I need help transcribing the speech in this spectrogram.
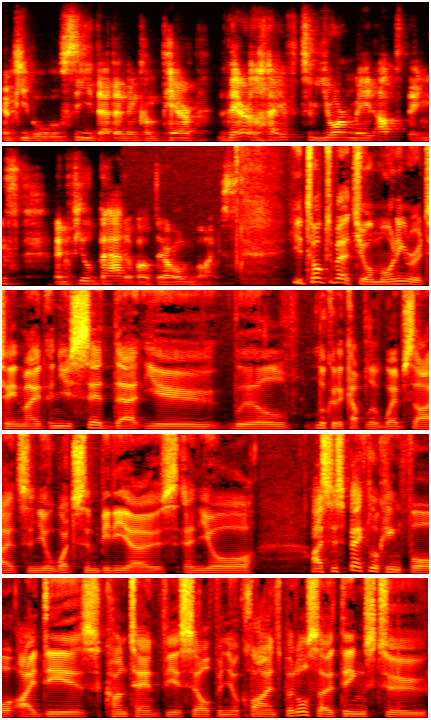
And people will see that and then compare their life to your made up things and feel bad about their own lives. You talked about your morning routine, mate, and you said that you will look at a couple of websites and you'll watch some videos and you're, I suspect, looking for ideas, content for yourself and your clients, but also things to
